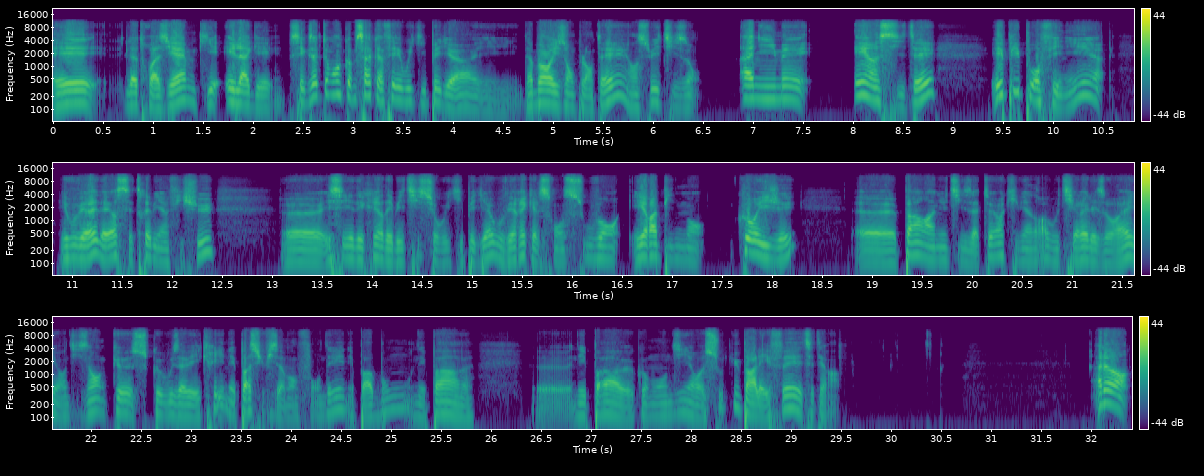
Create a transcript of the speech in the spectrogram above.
Et la troisième qui est élaguée. C'est exactement comme ça qu'a fait Wikipédia. D'abord ils ont planté, ensuite ils ont animé et inciter. Et puis pour finir, et vous verrez d'ailleurs c'est très bien fichu, euh, essayez d'écrire des bêtises sur Wikipédia, vous verrez qu'elles seront souvent et rapidement corrigées euh, par un utilisateur qui viendra vous tirer les oreilles en disant que ce que vous avez écrit n'est pas suffisamment fondé, n'est pas bon, n'est pas, euh, n'est pas comment dire, soutenu par les faits, etc. Alors,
